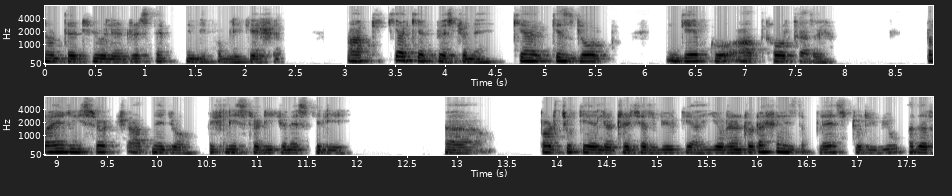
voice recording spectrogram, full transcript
Note that you will address them in the publication आपकी क्या क्या क्वेश्चन है? क्या, किस गैप गैप को आप कवर कर रहे हैं? प्रायर रिसर्च आपने जो पिछली स्टडी जो है इसके लिए पढ़ चुके हैं लिटरेचर रिव्यू किया है। Your introduction is the place to review other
